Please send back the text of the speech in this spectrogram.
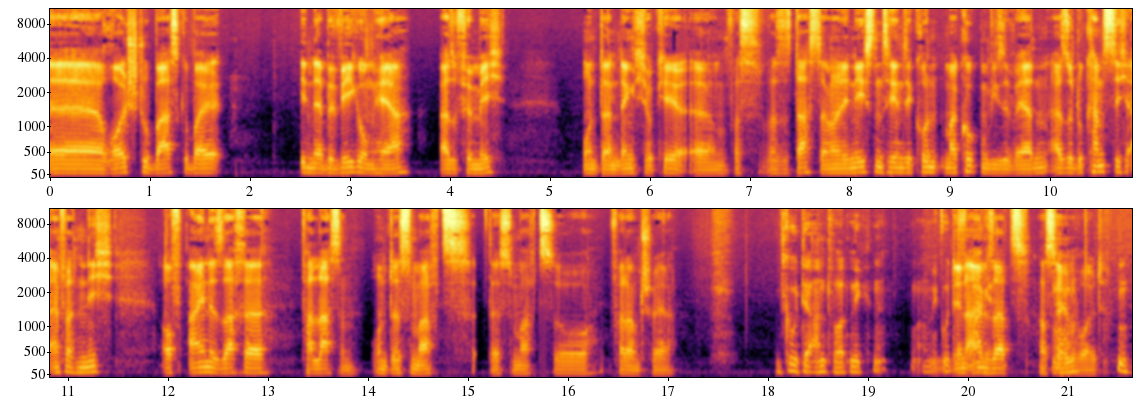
äh, Rollstuhl-Basketball in der Bewegung her, also für mich. Und dann denke ich, okay, äh, was, was ist das dann? Und die nächsten zehn Sekunden mal gucken, wie sie werden. Also du kannst dich einfach nicht auf eine Sache verlassen. Und das macht's, das macht's so verdammt schwer. Gute Antwort, Nick. Ne? In Frage. einem Satz hast du ja, ja gewollt. Hm.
